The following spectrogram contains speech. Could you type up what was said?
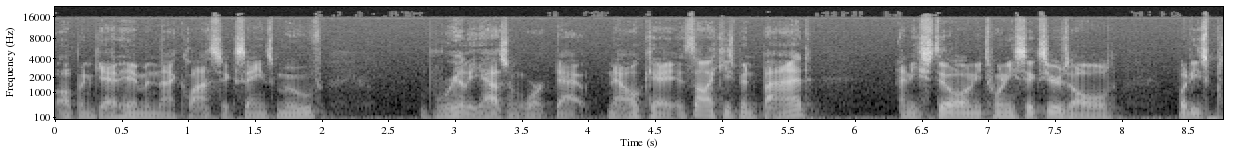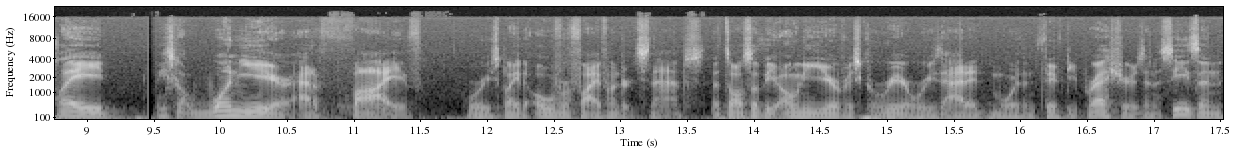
up and get him in that classic Saints move, really hasn't worked out. Now, okay, it's not like he's been bad, and he's still only 26 years old, but he's played. He's got one year out of five where he's played over 500 snaps. That's also the only year of his career where he's added more than 50 pressures in a season.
